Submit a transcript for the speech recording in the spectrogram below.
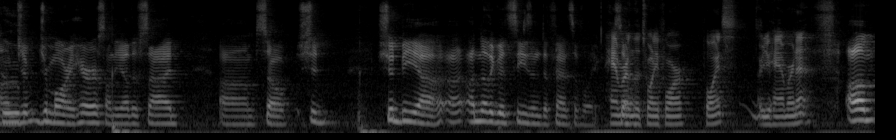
um, J- Jamari Harris on the other side. Um, so should should be uh, a, another good season defensively. Hammering So, the 24 points. Are you hammering it? um,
